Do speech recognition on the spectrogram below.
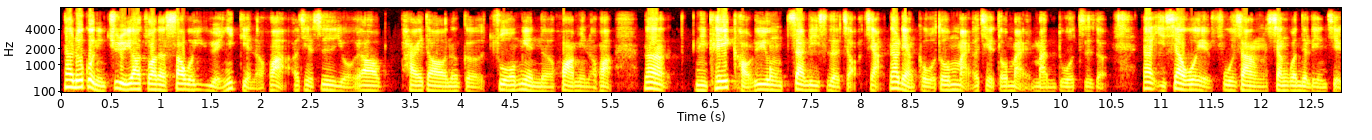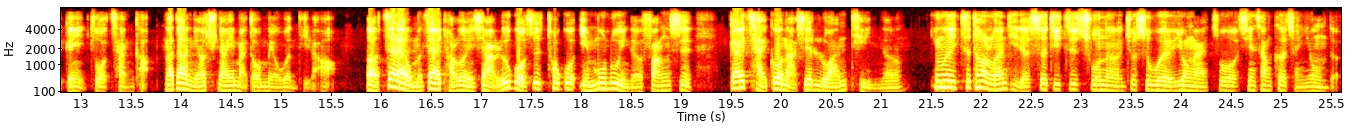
那如果你距离要抓的稍微远一点的话，而且是有要拍到那个桌面的画面的话，那你可以考虑用站立式的脚架，那两个我都买，而且都买蛮多支的。那以下我也附上相关的链接给你做参考。那当然你要去哪里买都没有问题了哈。呃，再来我们再来讨论一下，如果是透过荧幕录影的方式，该采购哪些软体呢？因为这套软体的设计之初呢，就是为了用来做线上课程用的，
